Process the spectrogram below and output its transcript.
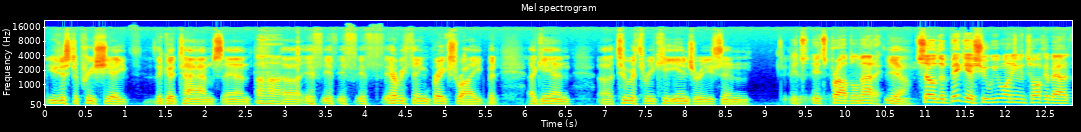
you just appreciate the good times, and Uh-huh. uh, if, if, if if everything breaks right, but again, uh, two or three key injuries, and It's it's problematic. yeah, So the big issue we won't even talk about.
